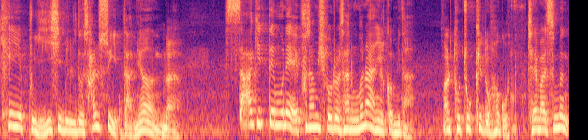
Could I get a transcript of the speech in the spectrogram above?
KF-21도 살 수 있다면 네. 싸기 때문에 F-35를 사는 건 아닐 겁니다. 아니 더 좋기도 하고. 제 말씀은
